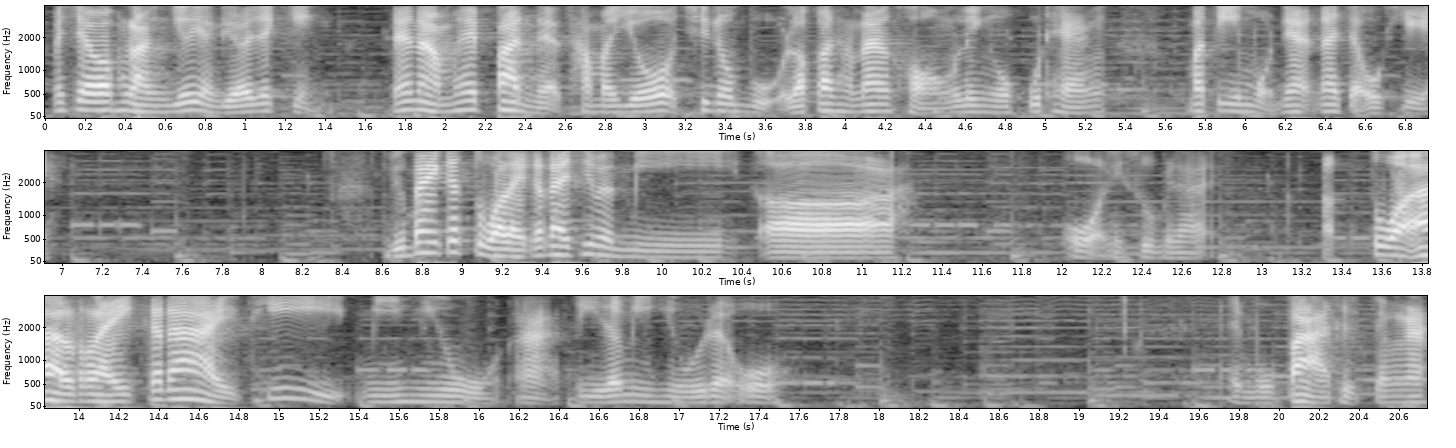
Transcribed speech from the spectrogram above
ไม่ใช่ว่าพลังเยอะอย่างเดียวจะเก่ง แนะนำให้ปั้นเนี่ยทามายโยชิโนบุ แล้วก็ทางด้านของริงโงคุแทงมาตีหมดเนี่ยน่าจะโอเค หรือไม่ก็ตัวอะไรก็ได้ที่มันมีเอ่อโอ้อันนี่สู้ไม่ได้ ตัวอะไรก็ได้ที่มีฮิวอะตีแล้วมีฮิวด้วยโอ้ไอหมูป่าถึกจังนะ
